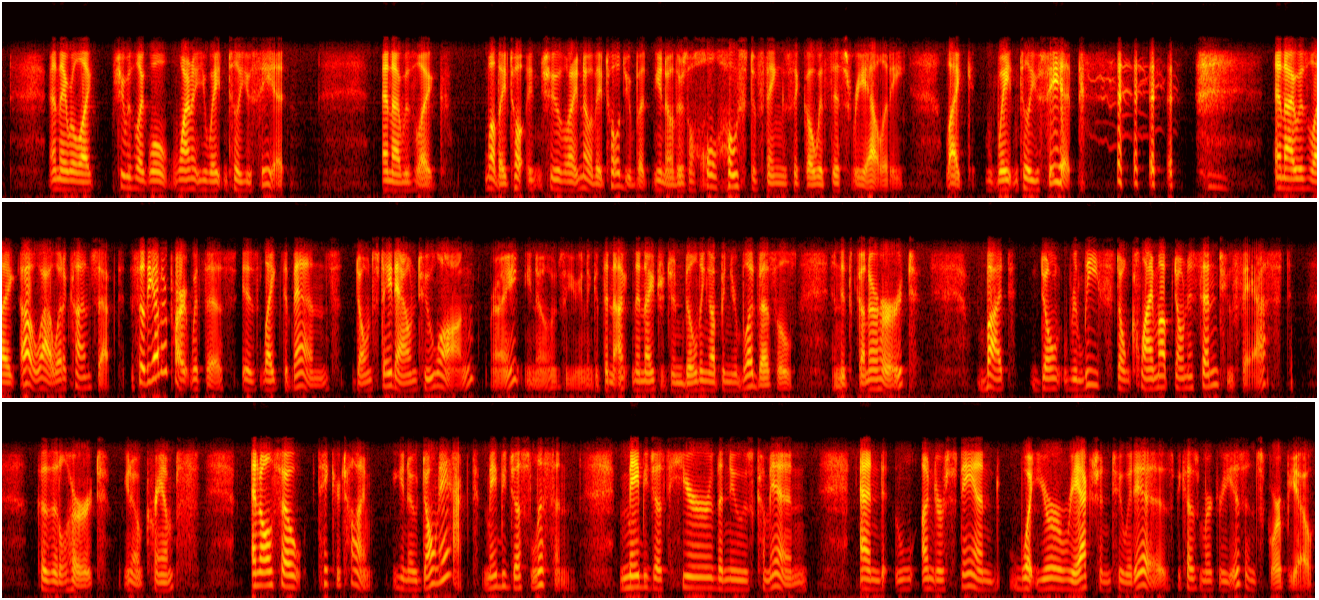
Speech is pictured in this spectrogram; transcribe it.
and they were like, she was like, well, why don't you wait until you see it? And I was like, well they told and she was like no they told you but you know there's a whole host of things that go with this reality like wait until you see it And I was like, oh, wow, what a concept. So the other part with this is like the bends, don't stay down too long, right? You know, so you're going to get the, the nitrogen building up in your blood vessels and it's going to hurt. But don't release, don't climb up, don't ascend too fast because it'll hurt, you know, cramps. And also take your time. You know, don't act. Maybe just listen. Maybe just hear the news come in and understand what your reaction to it is because Mercury is in Scorpio.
